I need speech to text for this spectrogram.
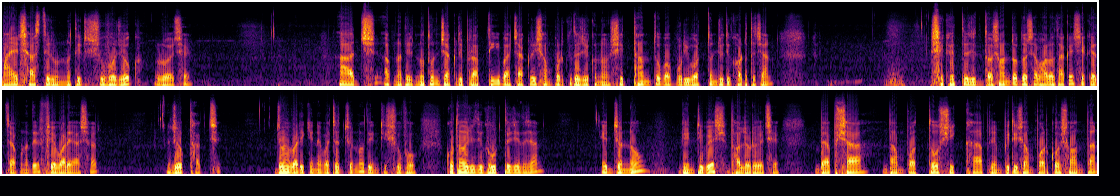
মায়ের স্বাস্থ্যের উন্নতির শুভ যোগ রয়েছে। আজ আপনাদের নতুন চাকরি প্রাপ্তি বা চাকরি সম্পর্কিত যে কোনো সিদ্ধান্ত বা পরিবর্তন যদি ঘটাতে চান, সেক্ষেত্রে যদি দশান্ত দশা ভালো থাকে, সেক্ষেত্রে আপনাদের ফেভারে আসার যোগ থাকছে। জমি বাড়ি কিনে বেচার জন্য দিনটি শুভ। কোথাও যদি ঘুরতে যেতে চান এর জন্যও দিনটি বেশ ভালো রয়েছে। ব্যবসা, দাম্পত্য, শিক্ষা প্রেমপ্রীতি সম্পর্ক, সন্তান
